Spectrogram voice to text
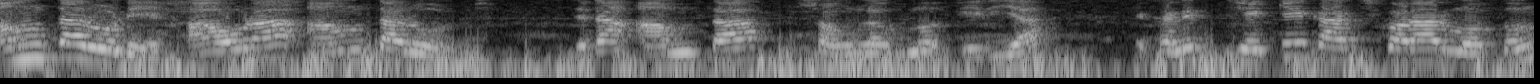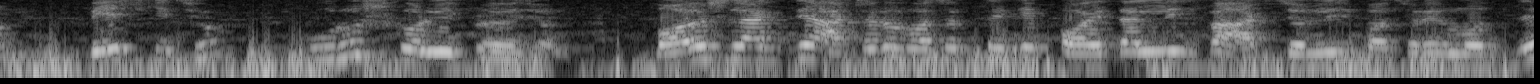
আমতা রোডে, হাওড়া আমতা রোড, যেটা আমতা সংলগ্ন এরিয়া। এখানে থেকে কাজ করার মতন বেশ কিছু পুরুষ কর্মী প্রয়োজন। বয়স লাগছে আঠেরো বছর থেকে পঁয়তাল্লিশ বা আটচল্লিশ বছরের মধ্যে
